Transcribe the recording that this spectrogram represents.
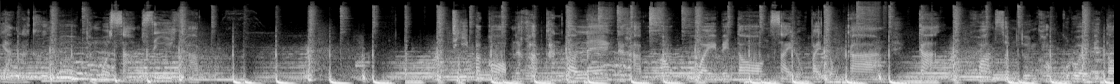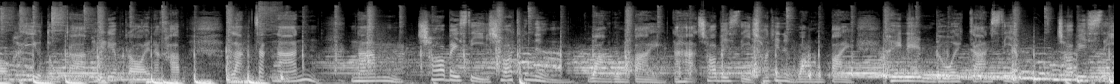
อย่างละครึ่งลูกทั้งหมด 3 ซี่ครับ ใบตองใส่ลงไปตรงกลางกะความสมดุลของกลวยใบตองให้อยู่ตรงกลางให้เรียบร้อยนะครับ หลังจากนั้นนำช่อใบสีช่อที่ 1 วางลงไปนะฮะช่อใบสีช่อที่ 1 วางลงไป ให้แน่นโดยการเสียบช่อใบสี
